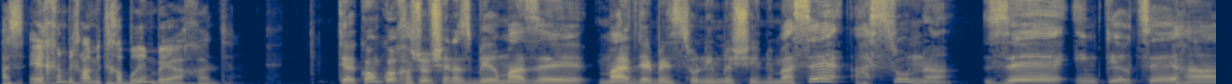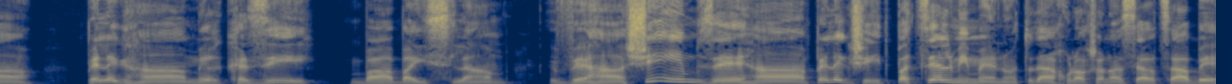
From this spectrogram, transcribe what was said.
אז איך הם בכלל מתחברים ביחד? תראה, קודם כל חשוב שנסביר מה זה, מה ההבדל בין סונים לשיעים. למעשה, הסונה זה, אם תרצה, הפלג המרכזי באסלאם, והשיעים זה הפלג שהתפצל ממנו. אתה יודע, אנחנו לא עכשיו נעשה הרצאה ב...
